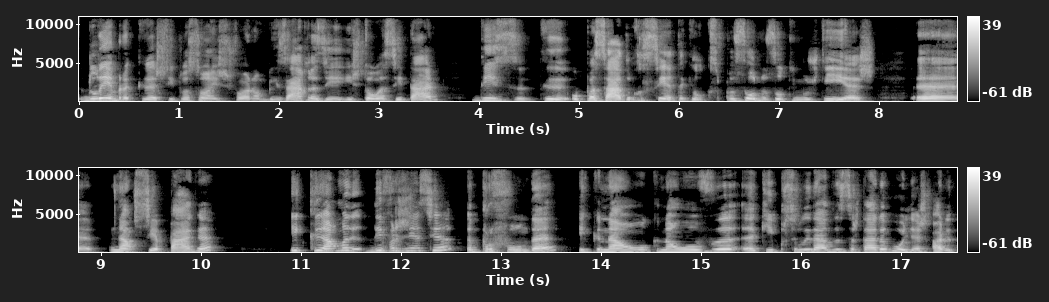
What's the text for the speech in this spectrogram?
Lembra que as situações foram bizarras, e, e estou a citar, disse que o passado recente, aquilo que se passou nos últimos dias, não se apaga e que há uma divergência profunda e que não, que não houve aqui possibilidade de acertar agulhas. Ora,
